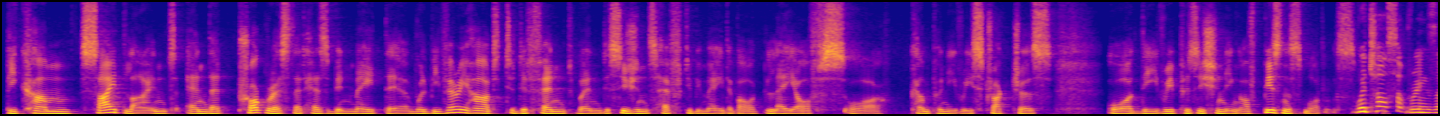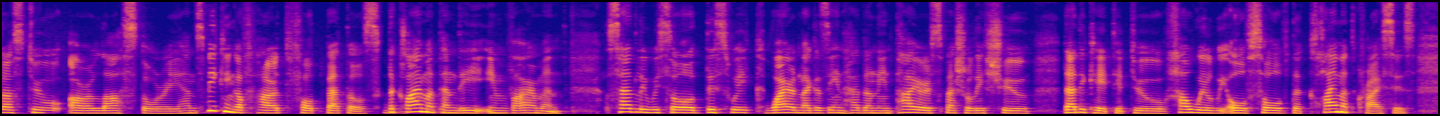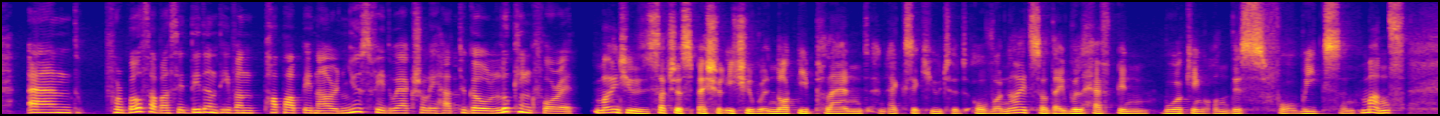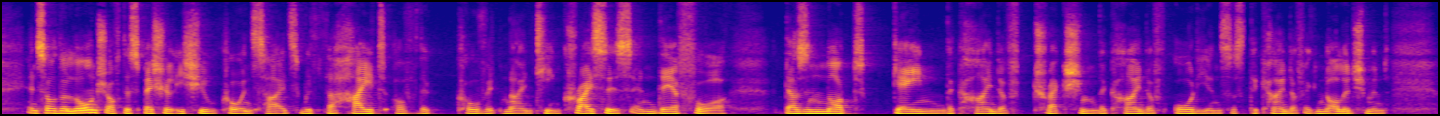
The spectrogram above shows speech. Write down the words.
become sidelined and that progress that has been made there will be very hard to defend when decisions have to be made about layoffs or company restructures or the repositioning of business models. Which also brings us to our last story. And speaking of hard fought battles, the climate and the environment. Sadly, we saw this week Wired magazine had an entire special issue dedicated to how will we all solve the climate crisis. And for both of us, it didn't even pop up in our newsfeed. We actually had to go looking for it. Mind you, such a special issue will not be planned and executed overnight, so they will have been working on this for weeks and months. And so the launch of the special issue coincides with the height of the COVID 19 crisis and therefore does not gain the kind of traction, the kind of audiences, the kind of acknowledgement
